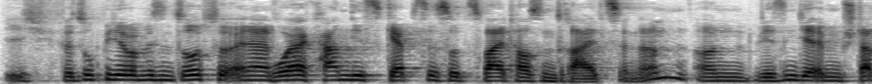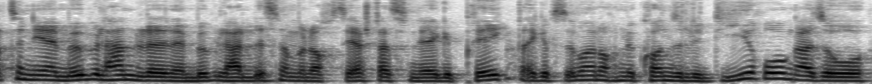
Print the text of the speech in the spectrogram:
Ich versuche mich aber ein bisschen zurückzuerinnern, woher kam die Skepsis so 2013? Ne? Und wir sind ja im stationären Möbelhandel, der Möbelhandel ist immer noch sehr stationär geprägt. Da gibt es immer noch eine Konsolidierung, also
